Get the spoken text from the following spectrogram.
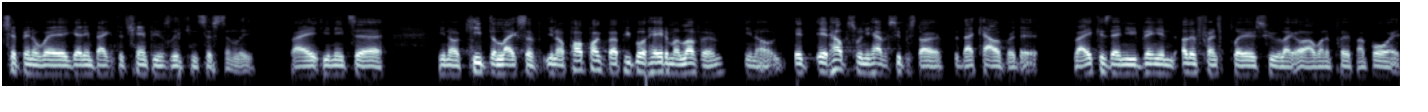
chipping away, getting back into Champions League consistently, right? You need to, you know, keep the likes of, you know, Paul Pogba, people hate him or love him. You know, it, it helps when you have a superstar of that caliber there, right? Because then you bring in other French players who like, oh, I want to play with my boy.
